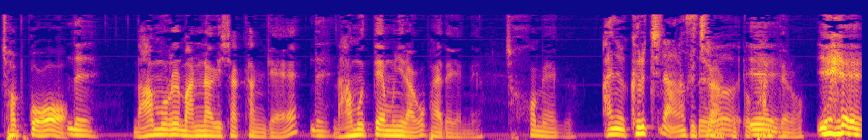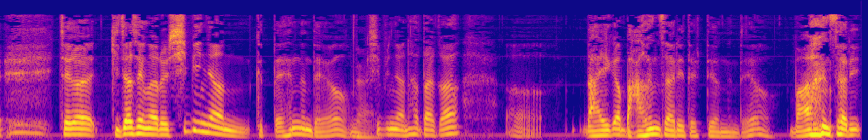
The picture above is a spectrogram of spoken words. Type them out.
접고 네. 나무를 만나기 시작한 게 네. 나무 때문이라고 봐야 되겠네요. 처음에 그 아니요, 그렇지는 않았어요. 그렇지 않고 또 예, 반대로. 예. 제가 기자 생활을 12년 그때 했는데요. 네. 12년 하다가 어 나이가 40살이 될 때였는데요. 40살이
